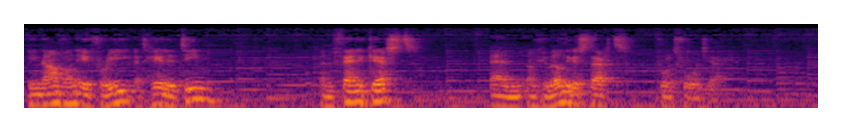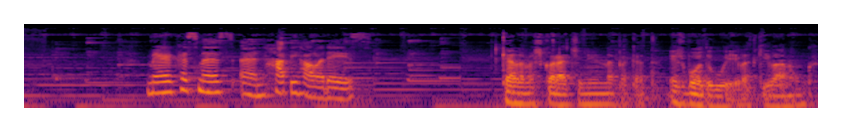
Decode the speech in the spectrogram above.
in naam van A4E, het hele team, een fijne kerst en een geweldige start voor het volgend jaar. Merry Christmas and Happy Holidays! Kellemes karácsonyi ünnepeket és boldog új évet kívánunk!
